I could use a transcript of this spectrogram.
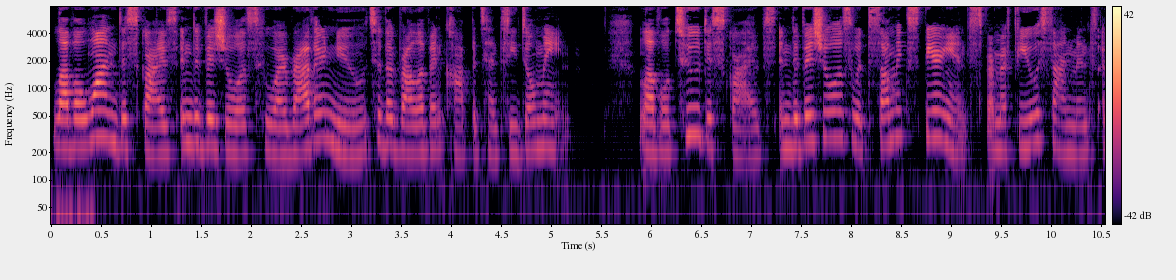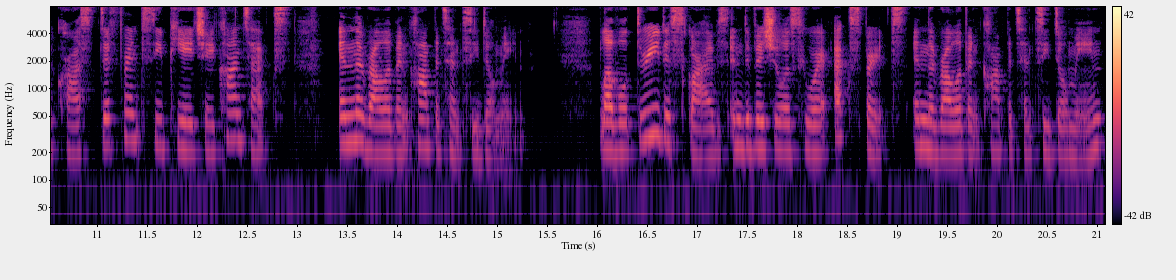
Level 1 describes individuals who are rather new to the relevant competency domain. Level 2 describes individuals with some experience from a few assignments across different CPHA contexts in the relevant competency domain. Level 3 describes individuals who are experts in the relevant competency domain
